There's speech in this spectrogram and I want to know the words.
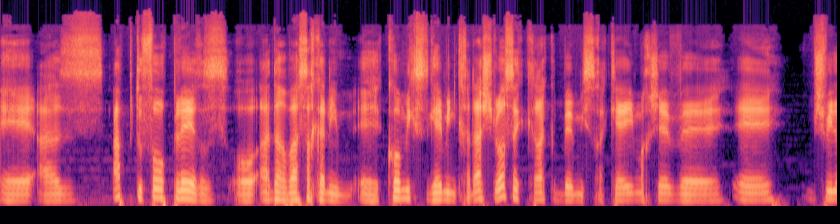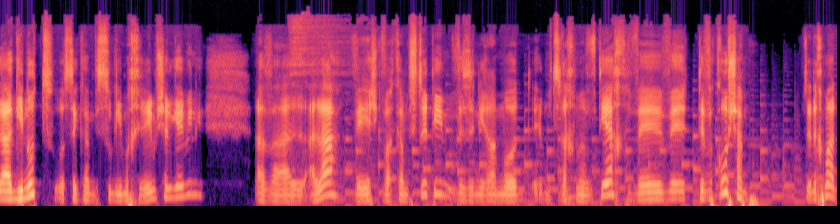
אה, אז up to 4 players או עד ארבעה שחקנים אה, קומיקס גיימינג חדש לא עוסק רק במשחקי מחשב אה, אה, בשביל ההגינות הוא עוסק גם בסוגים אחרים של גיימינג אבל עלה ויש כבר כמה סטריפים וזה נראה מאוד אה, מוצלח ומבטיח ו- ותבקרו שם זה נחמד.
